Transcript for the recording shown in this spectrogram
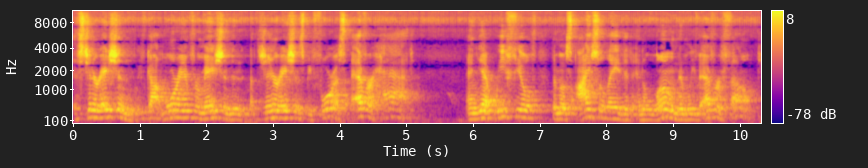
This generation, we've got more information than the generations before us ever had. And yet we feel the most isolated and alone than we've ever felt.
